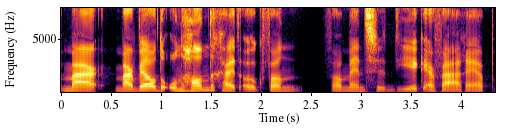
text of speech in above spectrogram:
Maar, maar wel de onhandigheid ook van, van mensen die ik ervaren heb.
